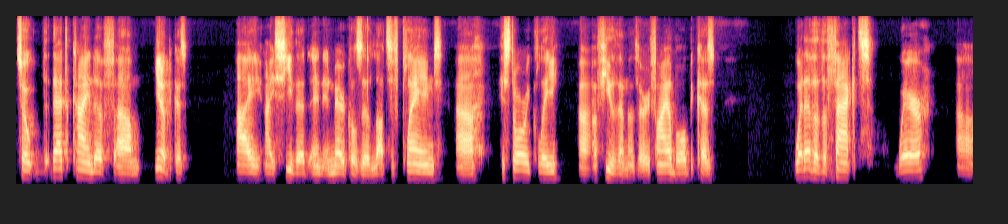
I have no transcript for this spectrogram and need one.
So th- that kind of um, you know because I I see that in, in miracles there are lots of claims. Uh, historically, uh, a few of them are verifiable because whatever the facts were, uh,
